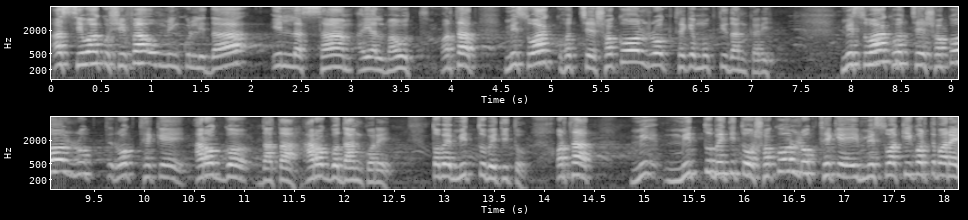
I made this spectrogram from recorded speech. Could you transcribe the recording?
আর সিওয়াকু শিফা উম্মিংকুল্লি দা ইল্লা সাম আয়াল মাউত। অর্থাৎ মিসওয়াক হচ্ছে সকল রোগ থেকে মুক্তিদানকারী। মিসওয়াক হচ্ছে সকল রোগ রোগ থেকে আরোগ্য দাতা আরোগ্য দান করে, তবে মৃত্যু ব্যতীত। অর্থাৎ মৃত্যু ব্যতীত সকল রোগ থেকে এই মিসওয়াক কী করতে পারে?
